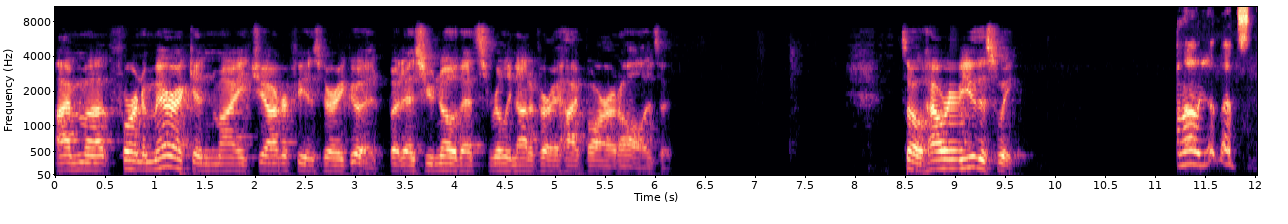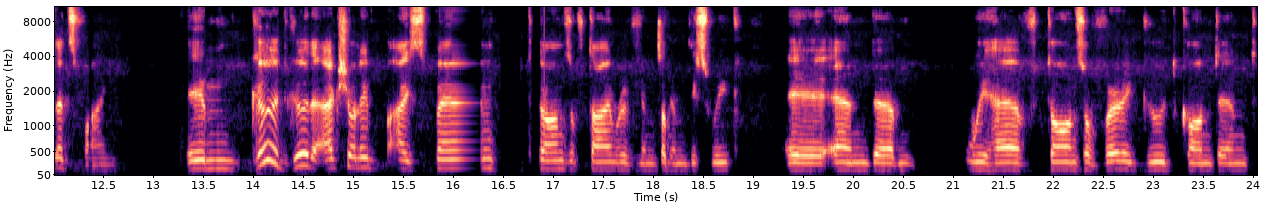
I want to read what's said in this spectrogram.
I'm uh, for an American, my geography is very good, but as you know, that's really not a very high bar at all, is it? So, how are you this week? No, yeah, that's that's fine. Um, good, good. Actually, I spent tons of time reviewing them this week, uh, and um, we have tons of very good content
